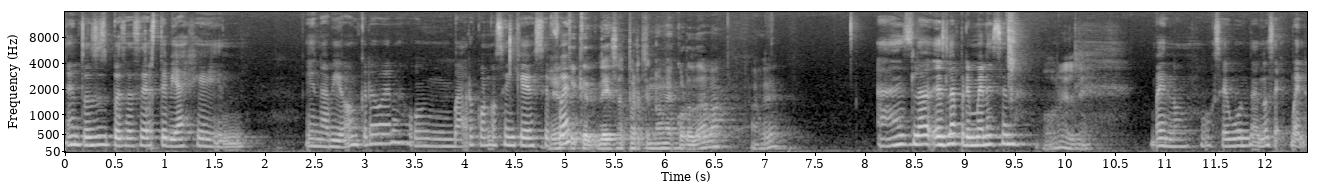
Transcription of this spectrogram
Entonces, pues hace este viaje en, en avión, creo era, o en barco, no sé en qué se Fíjate fue. que de esa parte no me acordaba. A ver, Ah, es la, es la primera escena. órale. bueno, o segunda, no sé. Bueno,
